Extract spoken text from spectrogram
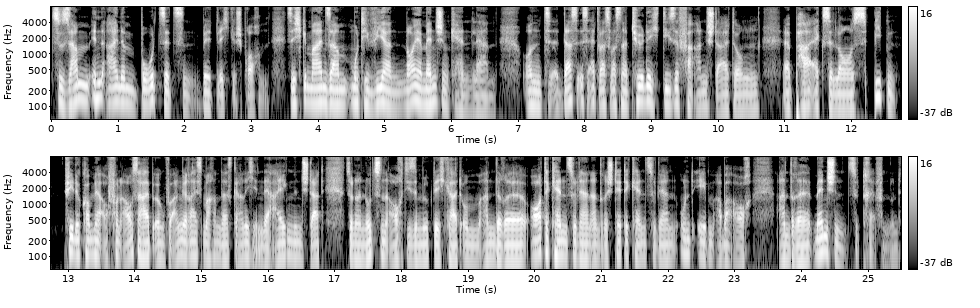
zusammen in einem Boot sitzen, bildlich gesprochen, sich gemeinsam motivieren, neue Menschen kennenlernen. Und das ist etwas, was natürlich diese Veranstaltungen äh, par excellence bieten. Viele kommen ja auch von außerhalb irgendwo angereist, machen das gar nicht in der eigenen Stadt, sondern nutzen auch diese Möglichkeit, um andere Orte kennenzulernen, andere Städte kennenzulernen und eben aber auch andere Menschen zu treffen und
